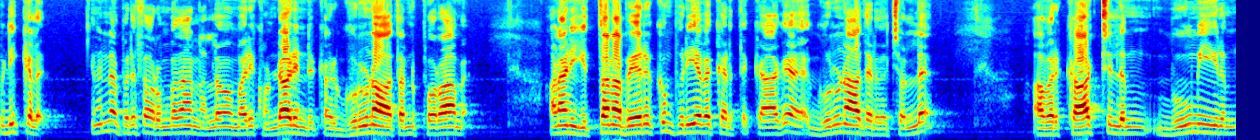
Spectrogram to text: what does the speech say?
பிடிக்கலை. இவன் என்ன பெருசாக ரொம்ப தான் நல்லவன் மாதிரி கொண்டாடின்னு இருக்கார் குருநாதன் பொறாமை. ஆனால் நீ இத்தனை பேருக்கும் புரிய வைக்கிறதுக்காக குருநாதர் இதை சொல்ல அவர் காற்றிலும் பூமியிலும்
